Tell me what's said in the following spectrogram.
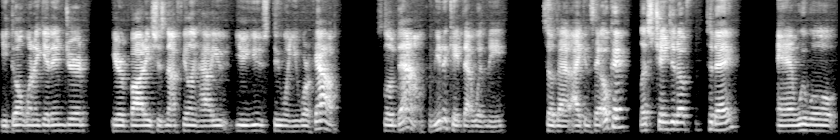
you don't want to get injured, your body's just not feeling how you, you used to when you work out, slow down. Communicate that with me so that I can say, okay, let's change it up today and we will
